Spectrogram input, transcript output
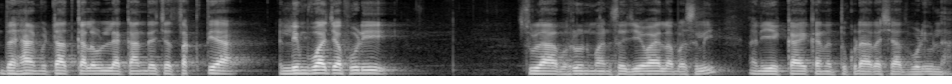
दह्या मिठात कालवलेल्या कांद्याच्या चकत्या लिंबवाच्या फोडी. चुळा भरून माणसं जेवायला बसली आणि एका एकानं तुकडा रशात बुडविला.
